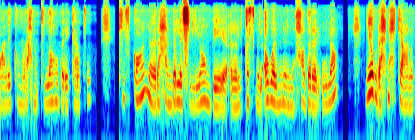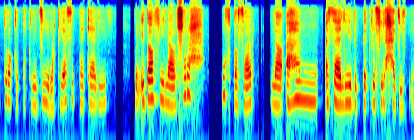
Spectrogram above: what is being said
عليكم ورحمة الله وبركاته. كيفكن؟ رح نبلش اليوم بالقسم الأول من المحاضرة الأولى. اليوم رح نحكي عن الطرق التقليدية لقياس التكاليف بالإضافة لشرح مختصر لأهم أساليب التكلفة الحديثة.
